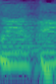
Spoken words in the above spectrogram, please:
die.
